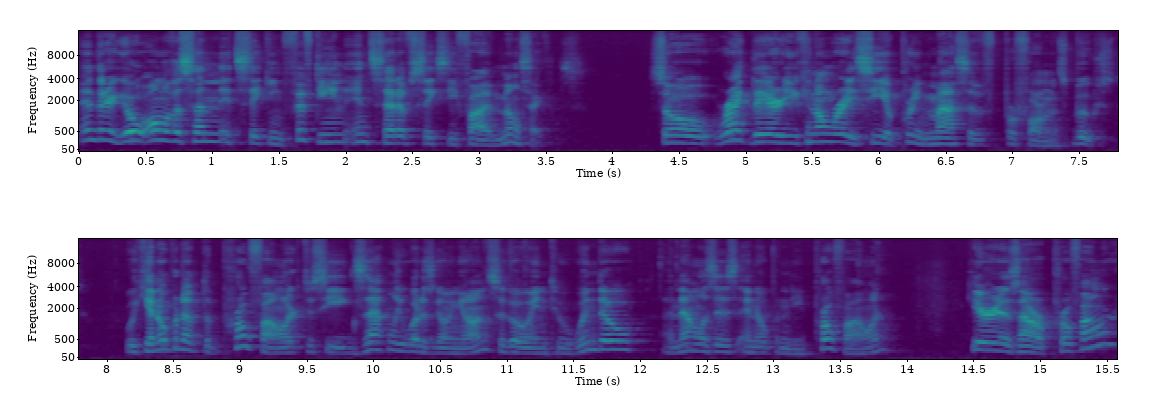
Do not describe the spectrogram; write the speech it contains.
and there you go, all of a sudden it's taking 15 instead of 65 milliseconds. So right there you can already see a pretty massive performance boost. We can open up the profiler to see exactly what is going on, so go into Window, Analysis, and open the profiler. Here is our profiler.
